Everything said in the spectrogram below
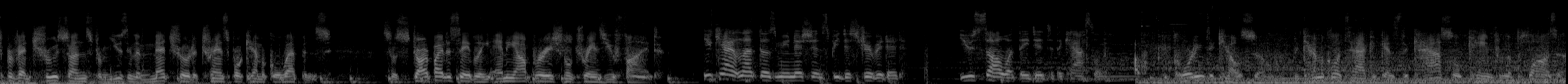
To prevent True Sons from using the Metro to transport chemical weapons. So start by disabling any operational trains you find. You can't let those munitions be distributed. You saw what they did to the castle. According to Kelso, the chemical attack against the castle came from the plaza.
